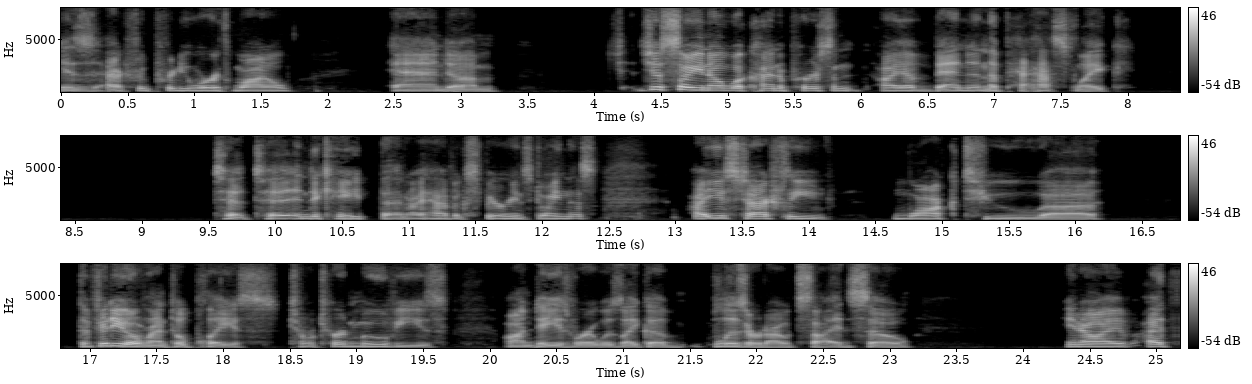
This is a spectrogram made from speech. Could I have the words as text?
is actually pretty worthwhile. And um, j- just so you know what kind of person I have been in the past, like to to indicate that I have experience doing this, I used to actually walk to uh, the video rental place to return movies on days where it was like a blizzard outside. So, you know, I've I've,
